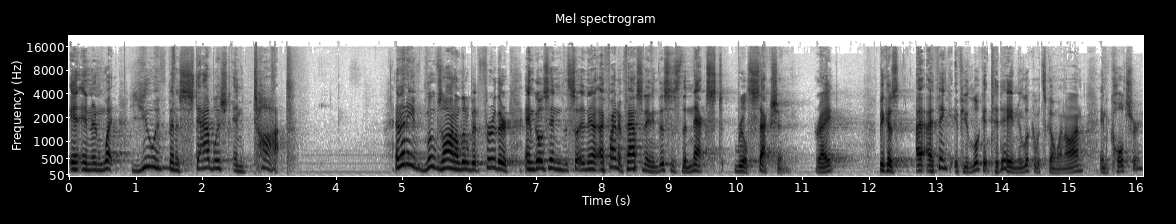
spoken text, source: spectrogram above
in, in, in what you have been established and taught. And then he moves on a little bit further and goes in. So, and I find it fascinating. This is the next real section, right? Because I, I think if you look at today and you look at what's going on in culture,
